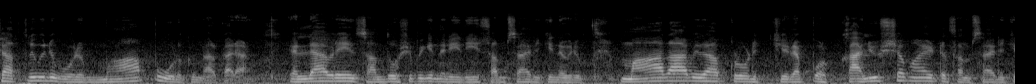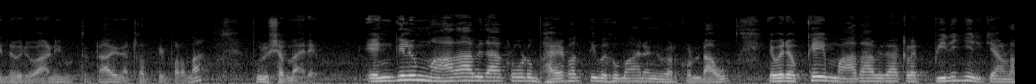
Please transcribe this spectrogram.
ശത്രുവിന് പോലും മാപ്പ് കൊടുക്കുന്ന ആൾക്കാരാണ്. എല്ലാവരെയും സന്തോഷിപ്പിക്കുന്ന രീതിയിൽ സംസാരിക്കുന്നവരും മാതാപിതാക്കളോട് ചിലപ്പോൾ കലുഷമായിട്ട് സംസാരിക്കുന്നവരുമാണ് ഈ ഉത്രട്ടാതി നക്ഷത്രത്തിൽ പറഞ്ഞ പുരുഷന്മാരെ. എങ്കിലും മാതാപിതാക്കളോട് ഭയഭക്തി ബഹുമാനം ഇവർക്കുണ്ടാവും. ഇവരൊക്കെയും മാതാപിതാക്കളെ പിരിഞ്ഞിരിക്കാനുള്ള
